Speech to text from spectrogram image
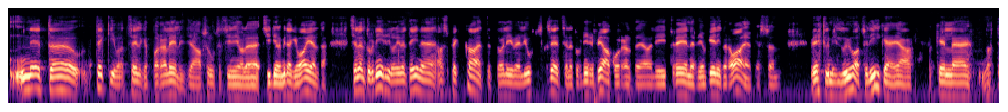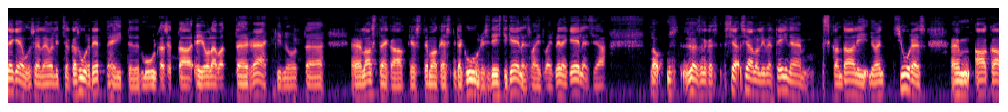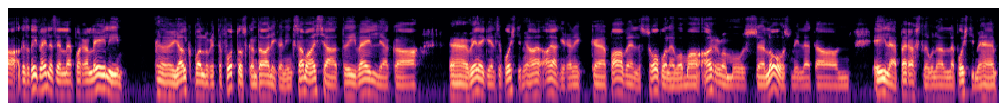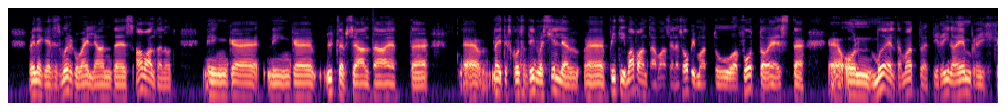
Need äh, tekivad selged paralleelid ja absoluutselt siin ei ole, siin ei ole midagi vaielda. sellel turniiril oli veel teine aspekt ka, et, et oli veel, juhtus ka see, et selle turniiri peakorraldaja oli treener Jevgeni Karavajev, kes on vehklemisliidu juhatuse liige ja kelle noh, tegevusele olid seal ka suured etteheited, et muuhulgas, et ta ei olevat rääkinud äh, lastega, kes tema käest midagi uurisid eesti keeles, vaid, vaid vene keeles ja no ühesõnaga seal, seal oli veel teine skandaali nüanss juures, ähm, aga, aga sa tõid välja selle paralleeli äh, jalgpallurite fotoskandaaliga ning sama asja tõi välja ka äh, venekeelse Postimehe ajakirjanik äh, Pavel Sobolev oma arvamusloos, mille ta on eile pärastlõunal Postimehe venekeelses võrguväljaandes avaldanud. Ning, ning ütleb seal ta, et näiteks Konstantin Vassiljev äh, pidi vabandama selle sobimatu foto eest, äh, on mõeldamatu, et Irina Embrich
